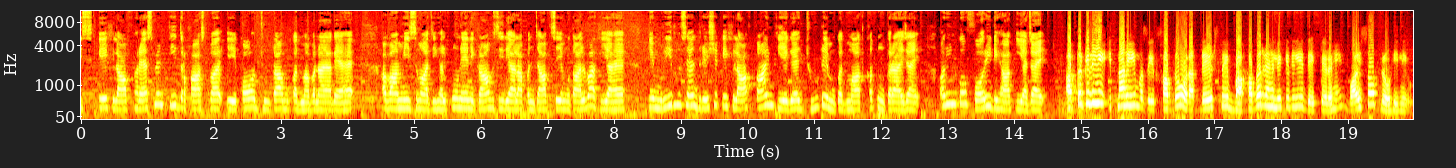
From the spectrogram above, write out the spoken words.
इसके खिलाफ हरेसमेंट की दरख्वास्त पर एक और झूठा मुकदमा बनाया गया है। अवामी समाजी हल्कों ने निगरान वजी अला पंजाब से मुतालबा किया है कि मुरीद हुसैन दरेशक के खिलाफ कायम किए गए झूठे मुकदमा खत्म कराए जाएँ और इनको फौरी रिहा किया जाए। अब तक के लिए इतना ही। मजीद खबरों और अपडेट से बाखबर रहने के लिए देखते रहें वॉइस ऑफ़ रोही न्यूज़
